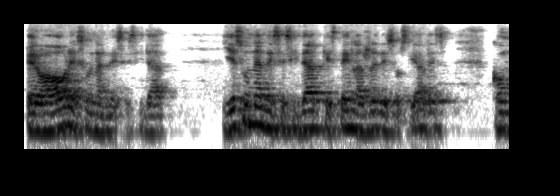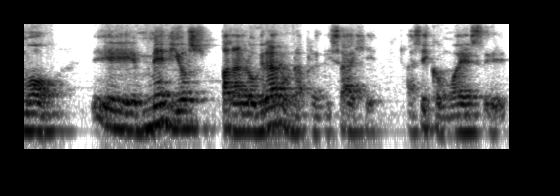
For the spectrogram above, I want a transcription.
pero ahora es una necesidad. Y es una necesidad que esté en las redes sociales como eh, medios para lograr un aprendizaje, así como es eh,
